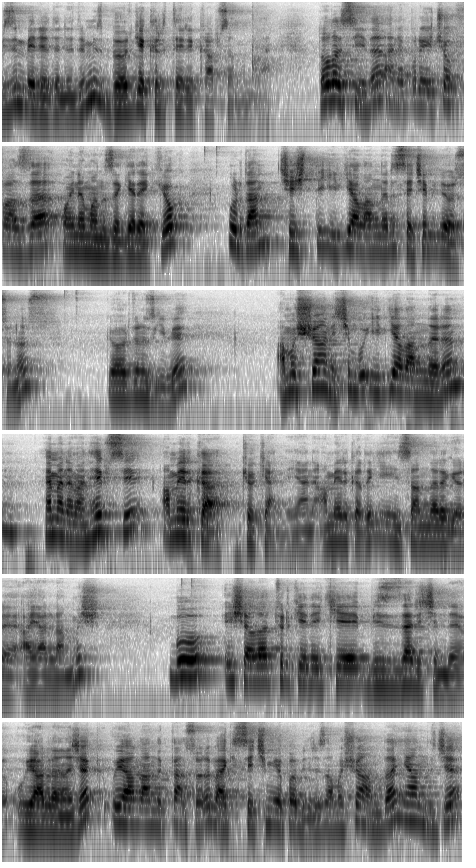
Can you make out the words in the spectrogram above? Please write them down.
Bizim belirlediğimiz bölge kriteri kapsamında. Dolayısıyla hani burayı çok fazla oynamanıza gerek yok. Buradan çeşitli ilgi alanları seçebiliyorsunuz. Gördüğünüz gibi. Ama şu an için bu ilgi alanların hemen hemen hepsi Amerika kökenli. Yani Amerika'daki insanlara göre ayarlanmış. Bu inşallah Türkiye'deki bizler için de uyarlanacak. Uyarlandıktan sonra belki seçim yapabiliriz ama şu anda yalnızca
